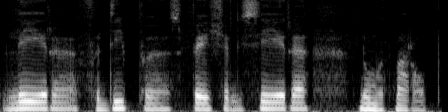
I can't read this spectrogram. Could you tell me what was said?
leren, verdiepen, specialiseren, noem het maar op.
